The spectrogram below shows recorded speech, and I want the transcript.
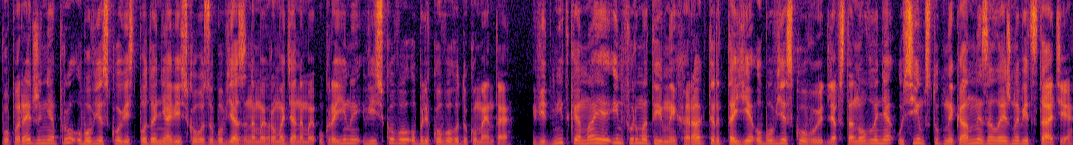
попередження про обов'язковість подання військовозобов'язаними громадянами України військово-облікового документа. Відмітка має інформативний характер та є обов'язковою для встановлення усім вступникам незалежно від статі.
